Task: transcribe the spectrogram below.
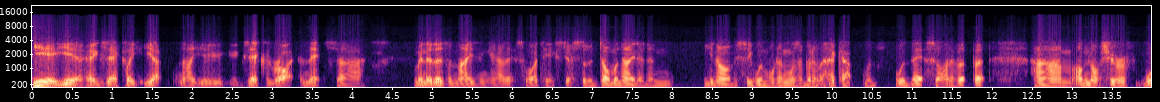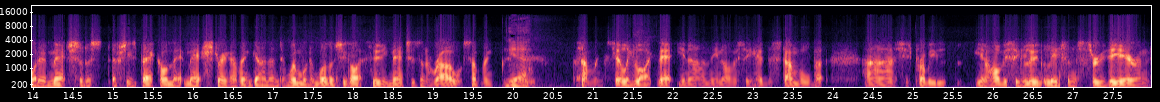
Yeah, yeah, exactly. Yeah, no, you're exactly right, and that's. Uh, I mean, it is amazing how that Swiatek's just sort of dominated, and you know, obviously Wimbledon was a bit of a hiccup with with that side of it, but um, I'm not sure if what her match sort of if she's back on that match streak. I think going into Wimbledon, wasn't she like 30 matches in a row or something? Yeah, something silly like that, you know. And then obviously had the stumble, but uh, she's probably you know obviously learnt lessons through there and.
